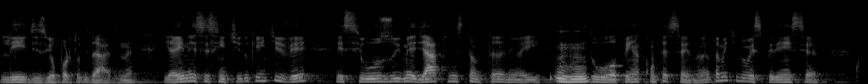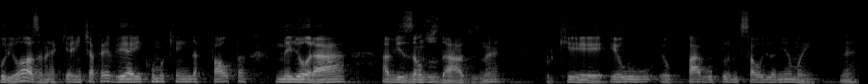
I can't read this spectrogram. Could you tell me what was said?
leads e oportunidades, né? E aí, nesse sentido, que a gente vê esse uso imediato e instantâneo aí uhum. do Open acontecendo. Eu também tive uma experiência curiosa, né? Que a gente até vê aí como que ainda falta melhorar a visão dos dados, né? Porque eu, eu pago o plano de saúde da minha mãe, né?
